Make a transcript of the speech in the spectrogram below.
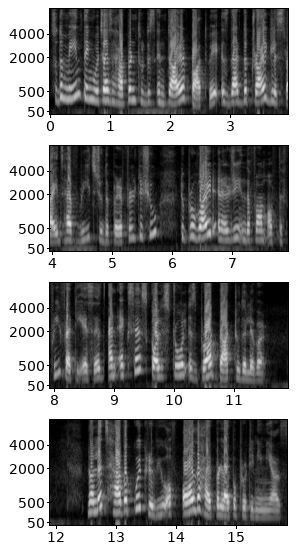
So the main thing which has happened through this entire pathway is that the triglycerides have reached to the peripheral tissue to provide energy in the form of the free fatty acids and excess cholesterol is brought back to the liver. Now let's have a quick review of all the hyperlipoproteinemias.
